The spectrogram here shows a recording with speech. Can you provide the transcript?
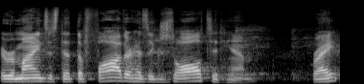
it reminds us that the Father has exalted him, right?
